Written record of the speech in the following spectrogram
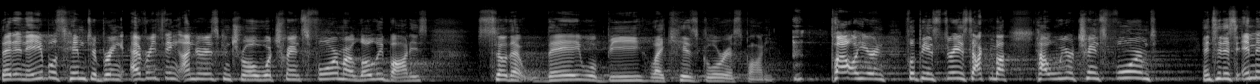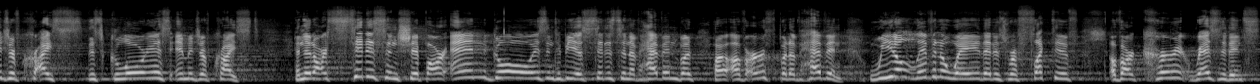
that enables him to bring everything under his control will transform our lowly bodies so that they will be like his glorious body. Paul here in Philippians 3 is talking about how we are transformed into this image of Christ, this glorious image of Christ. And that our citizenship, our end goal isn't to be a citizen of heaven, but uh, of earth, but of heaven. We don't live in a way that is reflective of our current residence,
